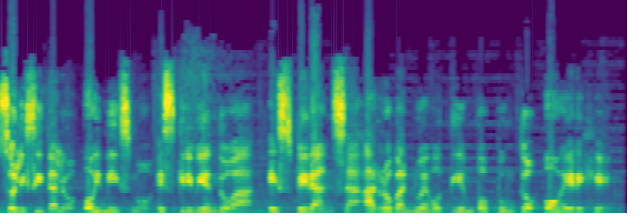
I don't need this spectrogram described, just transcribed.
Solicítalo hoy mismo escribiendo a esperanza.nuevotiempo.org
